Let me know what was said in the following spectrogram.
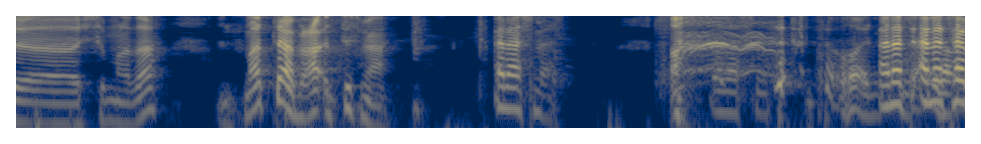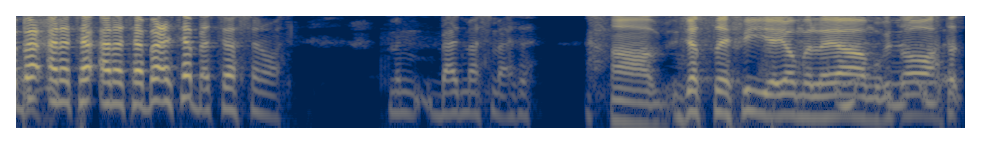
آه، إيش يسمونه ذا؟ أنت ما تتابعه أنت تسمعه أنا أسمع. أنا أنا. تابع أنا أنا تابعته بعد ثلاث سنوات. من بعد ما سمعته. آه جت صيفية يوم من الأيام وقلت اوه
